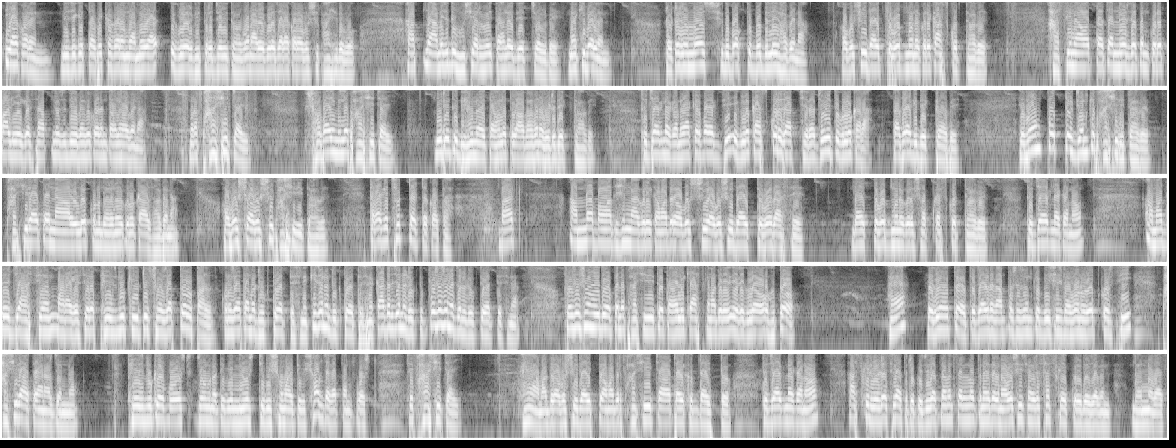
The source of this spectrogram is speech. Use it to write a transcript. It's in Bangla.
ইয়া করেন, নিজেকে তো অপেক্ষা করেন যে আমি এগুলোর ভিতরে জড়িত হব না, আর এগুলো যারা করে অবশ্যই ফাঁসি দেবো। আপনি, আমি যদি হুঁশিয়ার হই তাহলে দেশ চলবে। না কি বলেন? ডক্টর ইউনুস, শুধু বক্তব্য দিলেই হবে না, অবশ্যই দায়িত্ববোধ মনে করে কাজ করতে হবে। হাসিনা অত্যাচার নির্যাতন করে পালিয়ে গেছে, আপনিও যদি এভাবে করেন তাহলে হবে না। আমরা ফাঁসি চাই। সবাই মিলে ফাঁসি চাই। ভিডিওতে ভিউ নয়, তাহলে তো লাভ হবে না, ভিডিও দেখতে হবে। তো যাক না কেন, একের পর এক যে এগুলো কাজ করে যাচ্ছে, এরা জড়িতগুলো কারা, তাদের আগে দেখতে হবে। এবং প্রত্যেকজনকে ফাঁসি দিতে হবে। ফাঁসির আওতায় না আনলে কোনো ধরনের কোনো কাজ হবে না। অবশ্যই অবশ্যই ফাঁসি দিতে হবে। তার আগে ছোট্ট একটা কথা। বাট আমরা বাংলাদেশের নাগরিক, আমাদের অবশ্যই অবশ্যই দায়িত্ববোধ আছে। দায়িত্ববোধ মনে করে সব কাজ করতে হবে। তো যাই হোক না কেন, আমাদের যে আসিয়া মারা গেছে, এরা ফেসবুক ইউটিউব সব যা তোলপাল, কোনো জায়গাতে আমরা ঢুকতে পারতেছি না। কি জন্য ঢুকতে পারতেছি না? কাদের জন্য ঢুকতে প্রশাসনের জন্য ঢুকতে পারতেছি না। প্রশাসন যদি ওপেনে ফাঁসি দিত, তাহলে কি আজকে আমাদের এগুলো হতো? হ্যাঁ? এগুলো হতো? তো যাই হোক প্রশাসনকে বিশেষভাবে অনুরোধ করছি ফাঁসির আওতায় আনার জন্য। ফেসবুকে post Jamuna TV news TV Somoy TV সব জায়গার তান পোস্ট যে ফাঁসি চাই। হ্যাঁ আমাদের অবশ্যই দায়িত্ব, আমাদের ফাঁসি চাওয়াটাই খুব দায়িত্ব। তো যাই না কেন, আজকের ভিডিও ছিল এতটুকু। যদি আপনার চ্যানেল নতুন হয়ে থাকেন, অবশ্যই চ্যানেলটা সাবস্ক্রাইব করে দিয়ে যাবেন। ধন্যবাদ।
